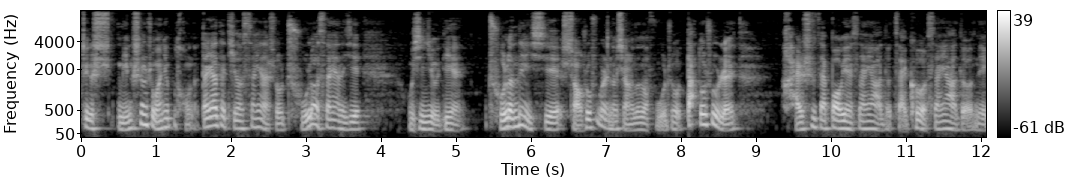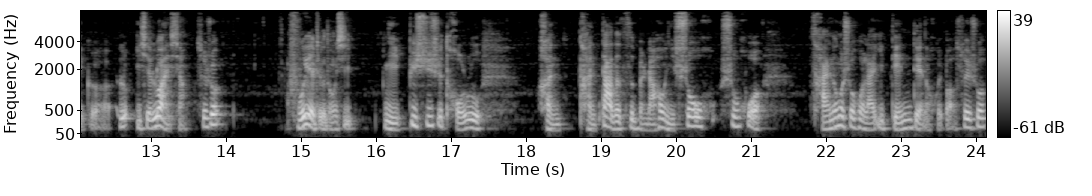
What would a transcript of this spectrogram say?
这个是名声是完全不同的。大家在提到三亚的时候，除了三亚那些五星级酒店，除了那些少数富人能享受到的服务之后，大多数人还是在抱怨三亚的宰客、三亚的那个一些乱象。所以说，服务业这个东西，你必须是投入很。很大的资本，然后你收收获才能够收获来一点点的回报。所以说，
